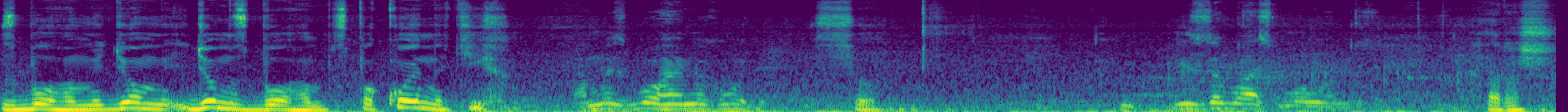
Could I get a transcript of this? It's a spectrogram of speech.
С Богом идем, идем с Богом, спокойно, тихо. А ми з Богом і ходимо. Все, І за вас молимось. хорошо.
